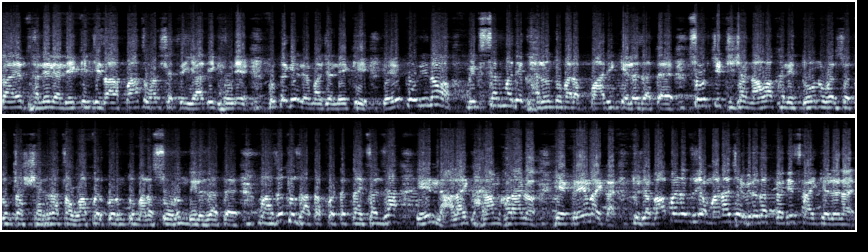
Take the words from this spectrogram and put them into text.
गायब झालेल्या लेकींची जा पाच वर्षाची यादी घेऊन ये. कुठे गेले माझ्या लेखी? हे पोरीनो मिक्सरमध्ये घालून तुम्हाला पारी केलं जात आहे सोडची तिच्या नावाखाली दोन वर्ष तुमच्या शरीराचा वापर करून तुम्हाला सोडून दिलं जात आहे माझं तुझं आता पटत नाही. चल जा. हे नालायक हराम खरानं हे प्रेम आहे का? तुझ्या बापानं तुझ्या मनाच्या विरोधात कधीच काय केलं नाही.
